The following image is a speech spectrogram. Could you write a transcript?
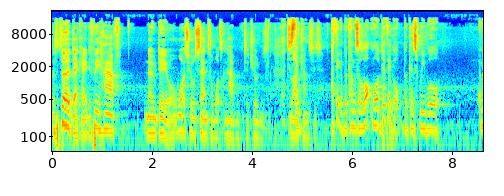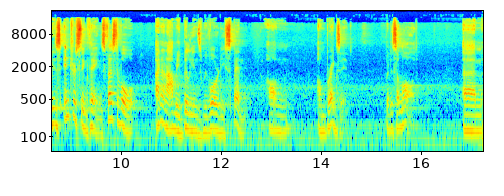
The third decade, if we have no deal, what's your sense of what's going to happen to children's life think, chances? I think it becomes a lot more difficult because we will. I mean, it's interesting things. First of all, I don't know how many billions we've already spent on, on Brexit, but it's a lot. Um,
